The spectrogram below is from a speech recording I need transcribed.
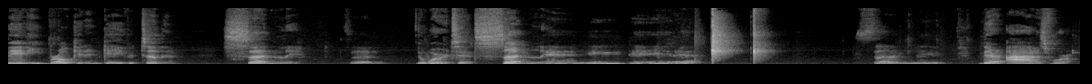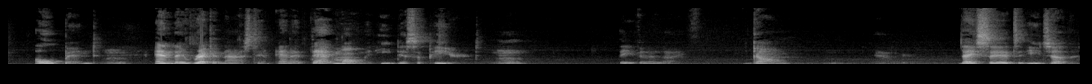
Then he broke it and gave it to them. Suddenly, Suddenly. the word said, suddenly, And he did it. Suddenly. their eyes were opened Mm, and they recognized him. And at that moment, he disappeared, mm. Thief in the night. gone. Mm, out of here. They said to each other,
